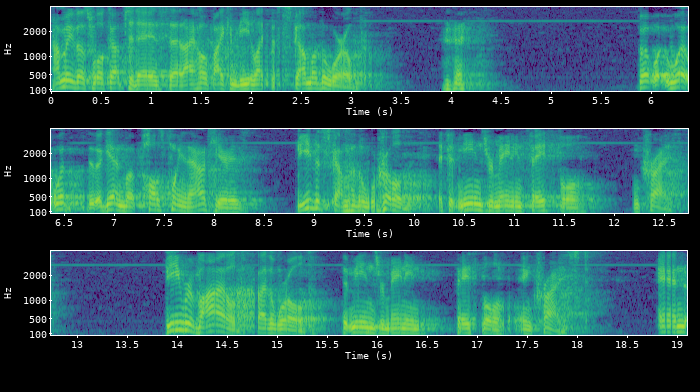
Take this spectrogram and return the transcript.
How many of us woke up today and said, I hope I can be like the scum of the world? but what, what, what, again, what Paul's pointing out here is be the scum of the world if it means remaining faithful in Christ. Be reviled by the world if it means remaining faithful in Christ. And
